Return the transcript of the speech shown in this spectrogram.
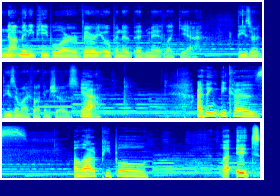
not many people are very open to admit like yeah these are these are my fucking shows Yeah. I think because a lot of people uh, it's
